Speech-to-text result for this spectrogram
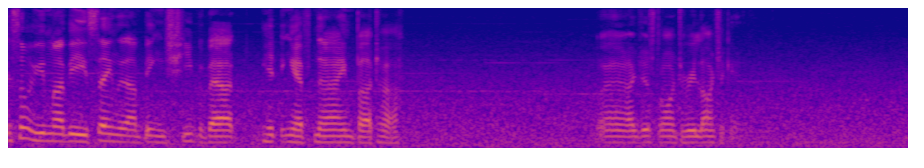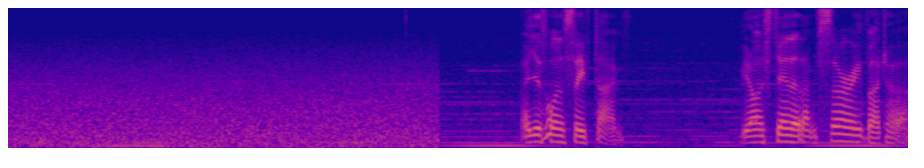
some of you might be saying that I'm being cheap about hitting F9, but, uh, and I just want to relaunch again. I just want to save time. If you don't understand that, I'm sorry, but, uh,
